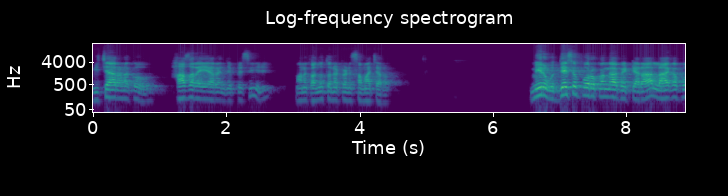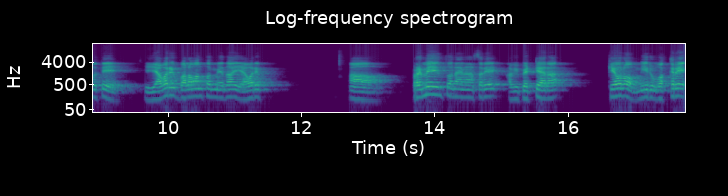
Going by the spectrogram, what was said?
విచారణకు హాజరయ్యారని చెప్పేసి మనకు అందుతున్నటువంటి సమాచారం. మీరు ఉద్దేశపూర్వకంగా పెట్టారా? లేకపోతే ఎవరి బలవంతం మీద ఎవరి ప్రమేయంతోనైనా సరే అవి పెట్టారా? కేవలం మీరు ఒక్కరే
